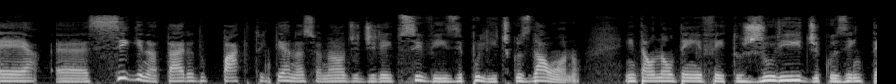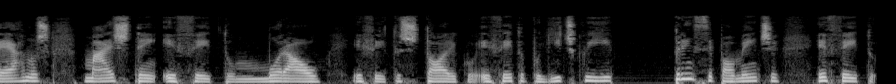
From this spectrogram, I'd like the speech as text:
é, é, signatário do Pacto Internacional de Direitos Civis e Políticos da ONU. Então não tem efeitos jurídicos internos, mas tem efeito moral, efeito histórico, efeito político e principalmente efeito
